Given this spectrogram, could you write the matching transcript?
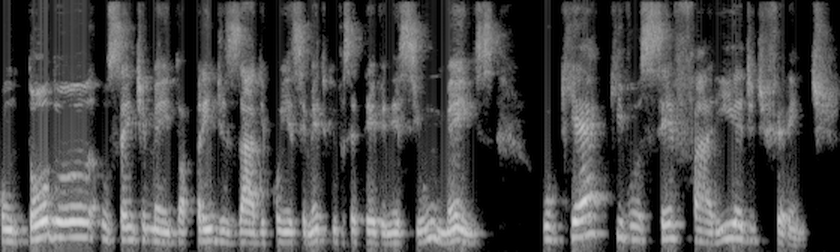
com todo o sentimento, aprendizado e conhecimento que você teve nesse um mês, o que é que você faria de diferente?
